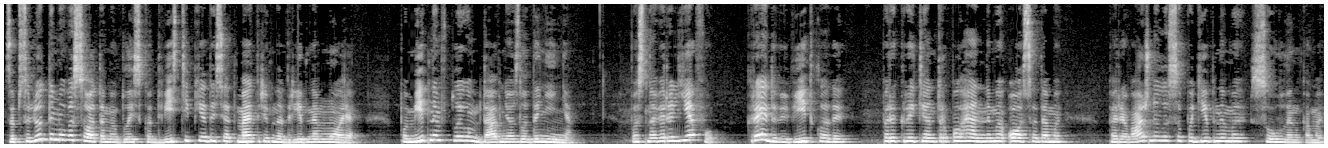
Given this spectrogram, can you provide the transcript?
з абсолютними висотами близько 250 метрів над рівнем моря, помітним впливом давнього зледеніння. В основі рельєфу крейдові відклади, перекриті антропогенними осадами, переважно лисоподібними суглинками.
